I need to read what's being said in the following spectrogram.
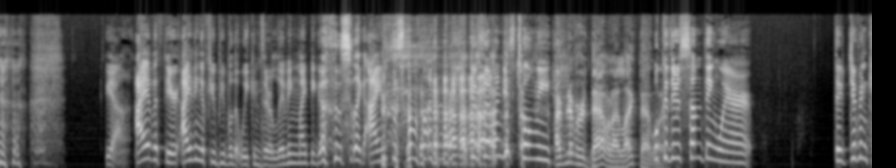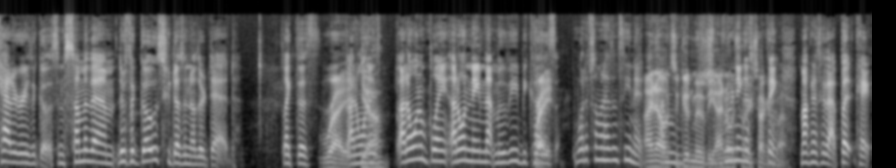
yeah, I have a theory. I think a few people that we consider living might be ghosts. like I know someone because someone just told me. I've never heard that one. I like that Well, one. because there's something where there's different categories of ghosts, and some of them there's a ghost who doesn't know they're dead. Like this, Right. I don't want Yeah. to. I don't want to blame. I don't want to name that movie because Right. what if someone hasn't seen it? I know, it's a good movie. I know which ruining one a you're talking thing. about. I'm not going to say that, but okay.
